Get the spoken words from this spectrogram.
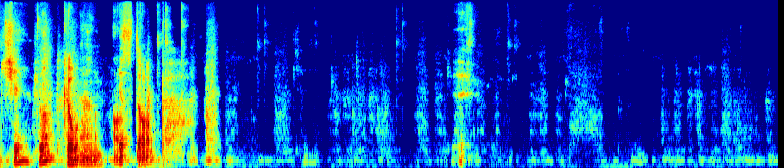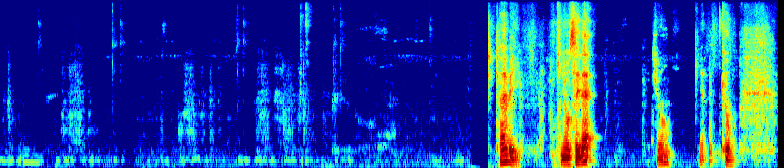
share if you want. Cool. Um, I'll yep. stop. Toby, can you all see that? Sure. Yeah, cool.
